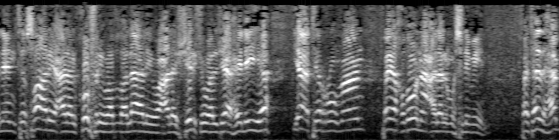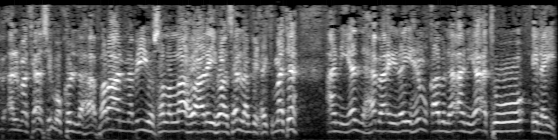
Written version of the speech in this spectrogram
الانتصار على الكفر والضلال وعلى الشرك والجاهلية يأتي الرومان فيقضون على المسلمين. فتذهب المكاسب كلها. فرأى النبي صلى الله عليه وسلم بحكمته أن يذهب إليهم قبل أن يأتوا إليه.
